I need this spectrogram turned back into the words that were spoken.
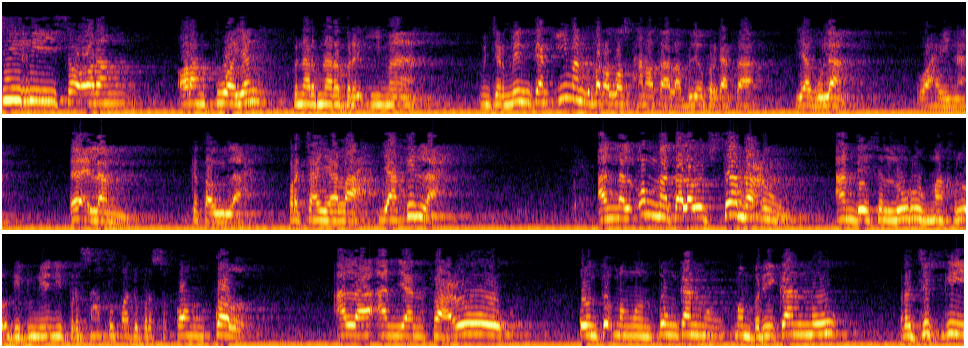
ciri seorang orang tua yang benar-benar beriman, mencerminkan iman kepada Allah Subhanahu wa taala. Beliau berkata, "Ya gulam, wahai nak i'lam ketahuilah percayalah yakinlah annal ummata law ijtama'u andai seluruh makhluk di dunia ini bersatu padu bersekongkol ala an yanfa'uk untuk menguntungkanmu memberikanmu rezeki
